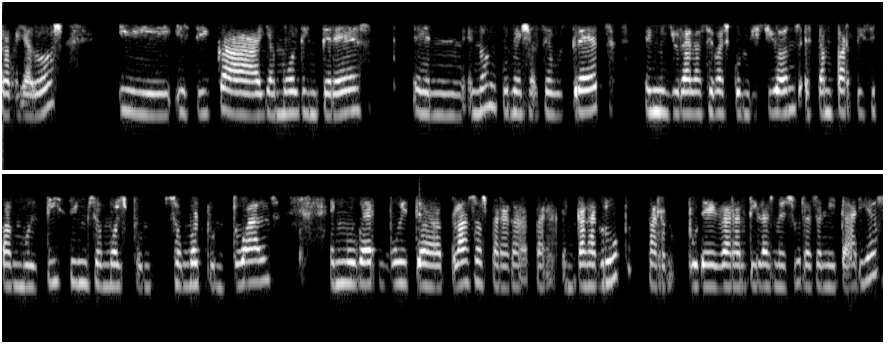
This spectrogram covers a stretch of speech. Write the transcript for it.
treballadors i, i sí que hi ha molt d'interès en, no, en conèixer els seus drets, en millorar les seves condicions, estan participant moltíssim, són, molt, són molt puntuals, hem obert vuit uh, places per a, per, en cada grup per poder garantir les mesures sanitàries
